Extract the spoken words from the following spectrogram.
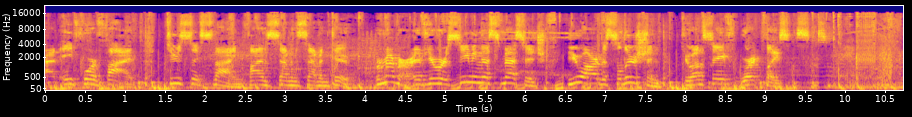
at 845-269-5772. Remember, if you're receiving this message, you are the solution to unsafe workplaces.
